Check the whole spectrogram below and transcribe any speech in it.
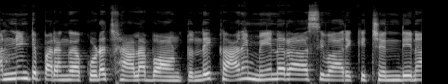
అన్నింటి పరంగా కూడా చాలా బాగుంటుంది. కానీ మీనరాశి వారికి చెందిన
